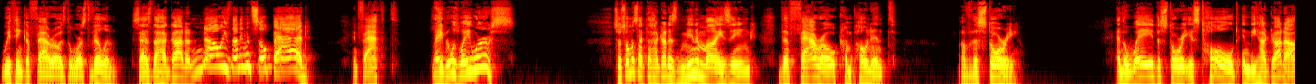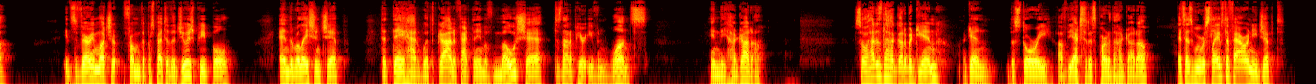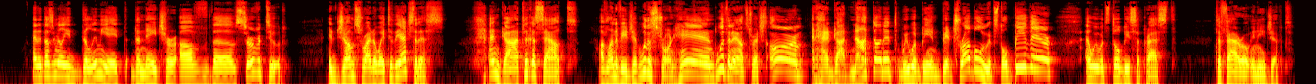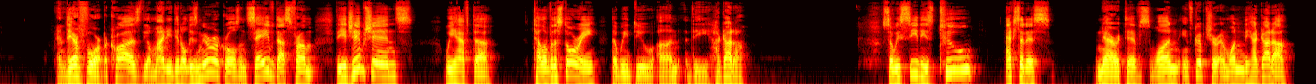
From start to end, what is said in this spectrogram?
We think of Pharaoh as the worst villain. Says the Haggadah, no, he's not even so bad. In fact, Laban was way worse. So it's almost like the Haggadah is minimizing the Pharaoh component of the story. And the way the story is told in the Haggadah, it's very much from the perspective of the Jewish people and the relationship that they had with God. In fact, the name of Moshe does not appear even once in the Haggadah. So how does the Haggadah begin? Again, the story of the Exodus part of the Haggadah. It says we were slaves to Pharaoh in Egypt, and it doesn't really delineate the nature of the servitude. It jumps right away to the Exodus. And God took us out of land of Egypt with a strong hand, with an outstretched arm. And had God not done it, we would be in big trouble. We would still be there and we would still be suppressed to Pharaoh in Egypt. And therefore, because the Almighty did all these miracles and saved us from the Egyptians, we have to tell over the story that we do on the Haggadah. So we see these two Exodus narratives, one in scripture and one in the Haggadah.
